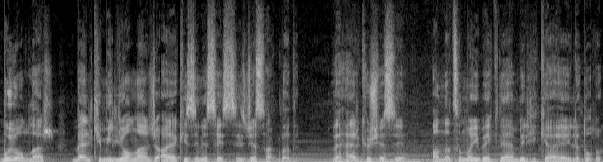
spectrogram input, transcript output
Bu yollar belki milyonlarca ayak izini sessizce sakladı ve her köşesi anlatılmayı bekleyen bir hikayeyle dolu.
